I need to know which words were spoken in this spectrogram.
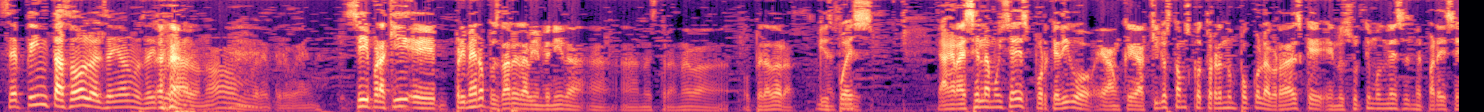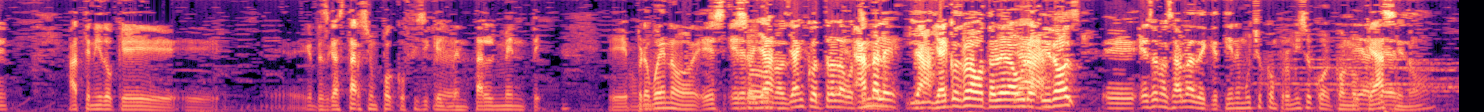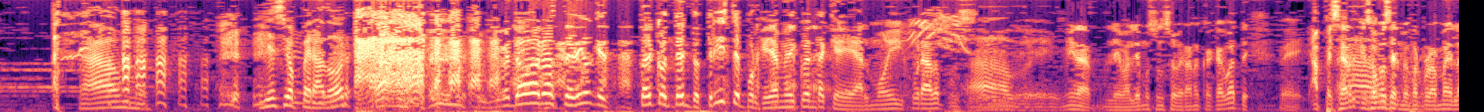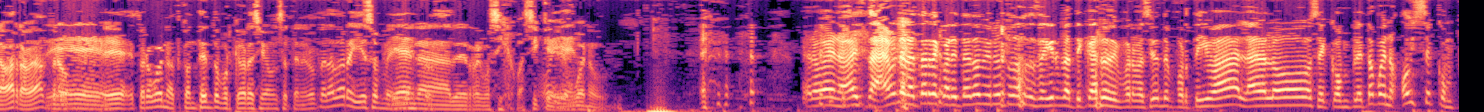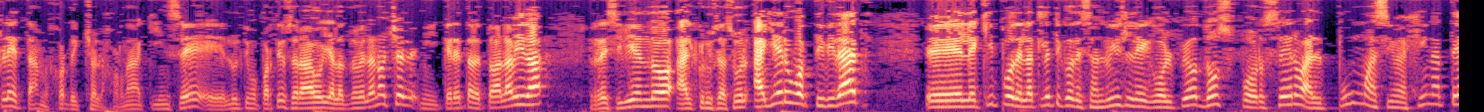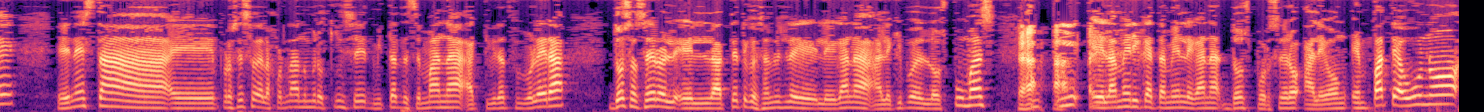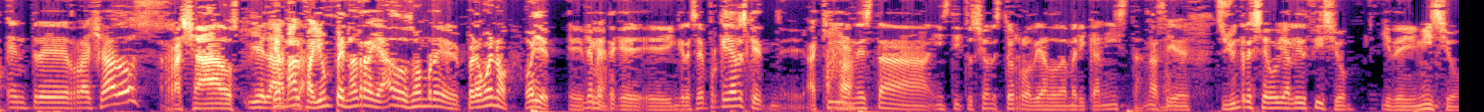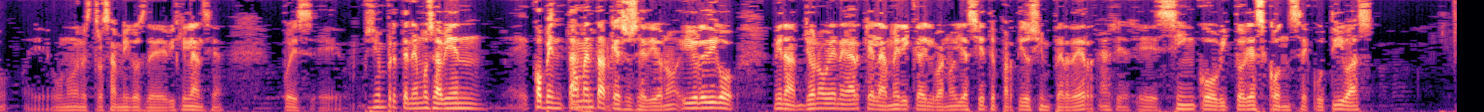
Se pinta solo el señor Moisés Jurado, no, hombre, pero bueno. Sí, por aquí, eh, primero pues darle la bienvenida a, a nuestra nueva operadora. Y después agradecerle a Moisés porque digo, eh, aunque aquí lo estamos cotorreando un poco, la verdad es que en los últimos meses me parece ha tenido que eh, eh, desgastarse un poco física y mentalmente. Eh, pero bueno, es eso ya, nos- ya encontró la botonera. Ándale, y Ya. ya, encontró la botonera Ya. uno y dos. eh, eso nos habla de que tiene mucho compromiso con, con lo que hace. ¿no? Ah. ¿Y ese operador? no, no, te digo que estoy contento, triste porque ya me di cuenta que al Moy jurado, pues, Ah, eh, mira, le valemos un soberano cacahuate. Eh, a pesar de que Ah, somos el mejor programa de la barra, ¿verdad? Sí. Pero, eh, pero bueno, contento porque ahora sí vamos a tener operadora y eso me Bien, llena de regocijo. Así Muy que, bueno, Pero bueno, ahí está. Una de la tarde, 42 minutos. Vamos a seguir platicando de información deportiva. Lalo se completó. Bueno, hoy se completa, mejor dicho, la jornada 15. El último partido será hoy a las 9 de la noche. Mi Querétaro de toda la vida. Recibiendo al Cruz Azul. Ayer hubo actividad. Eh, El equipo del Atlético de San Luis le golpeó 2 por 0 al Pumas. Imagínate. En este proceso de la jornada número 15, mitad de semana, actividad futbolera. 2 a 0 el, el Atlético de San Luis le, le gana al equipo de los Pumas y el América también le gana 2 por 0 a León. Empate a uno entre Rayados. Rayados. Y el Qué mal, falló un penal rayados, hombre. Pero bueno, oye, eh, fíjate que eh, ingresé, porque ya ves que eh, aquí Ajá. en esta institución estoy rodeado de americanistas. ¿no? Así es. Entonces, yo ingresé hoy al edificio y de inicio, eh, uno de nuestros amigos de vigilancia, pues eh, siempre tenemos a bien comentar, Comentar. qué sucedió, ¿no? Y yo le digo, mira, yo no voy a negar que el América hilvanó ya siete partidos sin perder, Así es. eh, cinco victorias consecutivas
